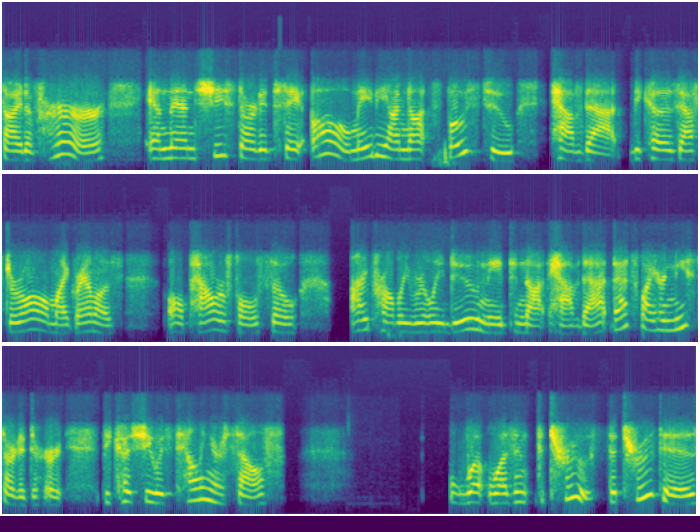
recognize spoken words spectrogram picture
side of her and then she started to say, oh, maybe I'm not supposed to have that because after all, my grandma's all powerful. So I probably really do need to not have that. That's why her knee started to hurt because she was telling herself what wasn't the truth. The truth is,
